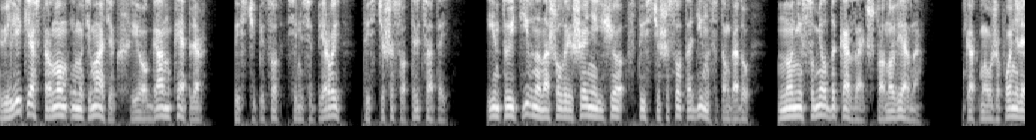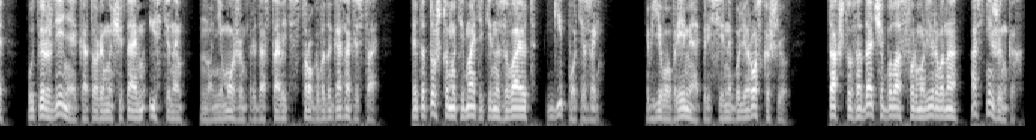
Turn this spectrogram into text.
Великий астроном и математик Иоганн Кеплер 1571-1630 интуитивно нашел решение еще в 1611 году, но не сумел доказать, что оно верно. Как мы уже поняли, утверждение, которое мы считаем истинным, но не можем предоставить строгого доказательства, это то, что математики называют гипотезой. В его время апельсины были роскошью, так что задача была сформулирована о снежинках.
